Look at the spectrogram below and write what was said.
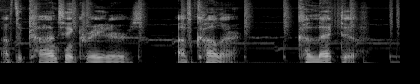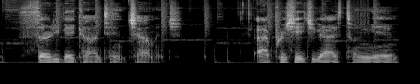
of the Content Creators of Color Collective 30 Day Content Challenge. I appreciate you guys tuning in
